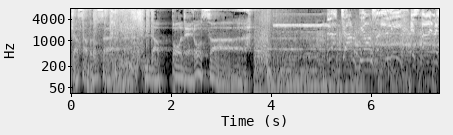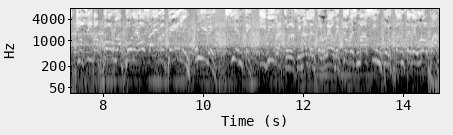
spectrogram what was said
Escucha sabrosa, la poderosa. La Champions League está en exclusiva por la poderosa RPL. Vive, siente y vibra con la final del torneo de clubes más importante de Europa.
